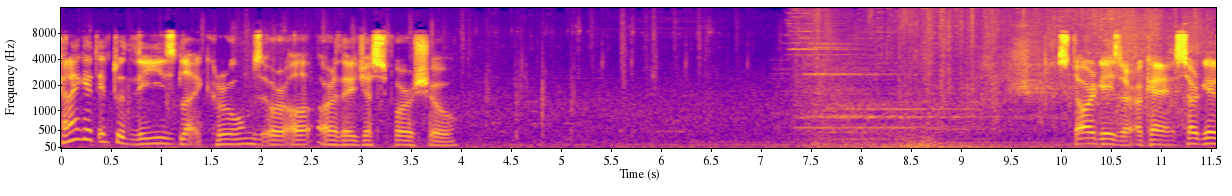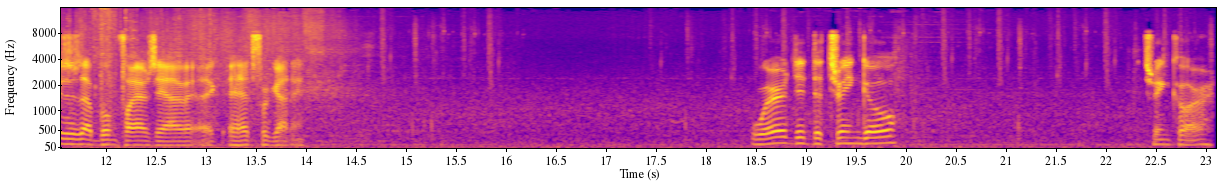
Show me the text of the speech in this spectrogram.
Can I get into these like rooms or are they just for show? Stargazer, okay, stargazers are boomfires, yeah, I, I had forgotten. Where did the train go? Train car.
